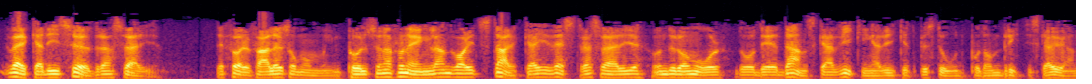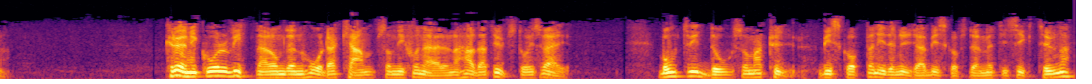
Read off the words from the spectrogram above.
verkade i södra Sverige. Det förefaller som om impulserna från England varit starka i västra Sverige under de år då det danska vikingariket bestod på de brittiska öarna. Krönikor vittnar om den hårda kamp som missionärerna hade att utstå i Sverige. Botvid dog som martyr. Biskopen i det nya biskopsdömet i Sigtuna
